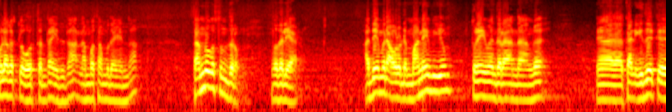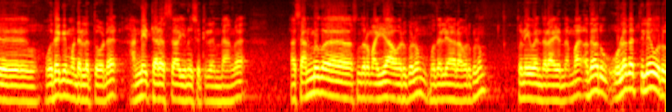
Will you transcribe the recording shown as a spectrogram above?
உலகத்தில் ஒருத்தர் தான். இதுதான் நம்ம சமுதாயம் தான் சண்முக சுந்தரம் முதலியார். அதே மாதிரி அவருடைய மனைவியும் துணைவேந்தராக இருந்தாங்க. கண் இதுக்கு உதகை மண்டலத்தோட அன்னை தெரசா யூனிவர்சிட்டியில் இருந்தாங்க. சண்முக சுந்தரம் ஐயா அவர்களும் முதலியார் அவர்களும் துணைவேந்தராக இருந்த மாதிரி அதாவது உலகத்திலே ஒரு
